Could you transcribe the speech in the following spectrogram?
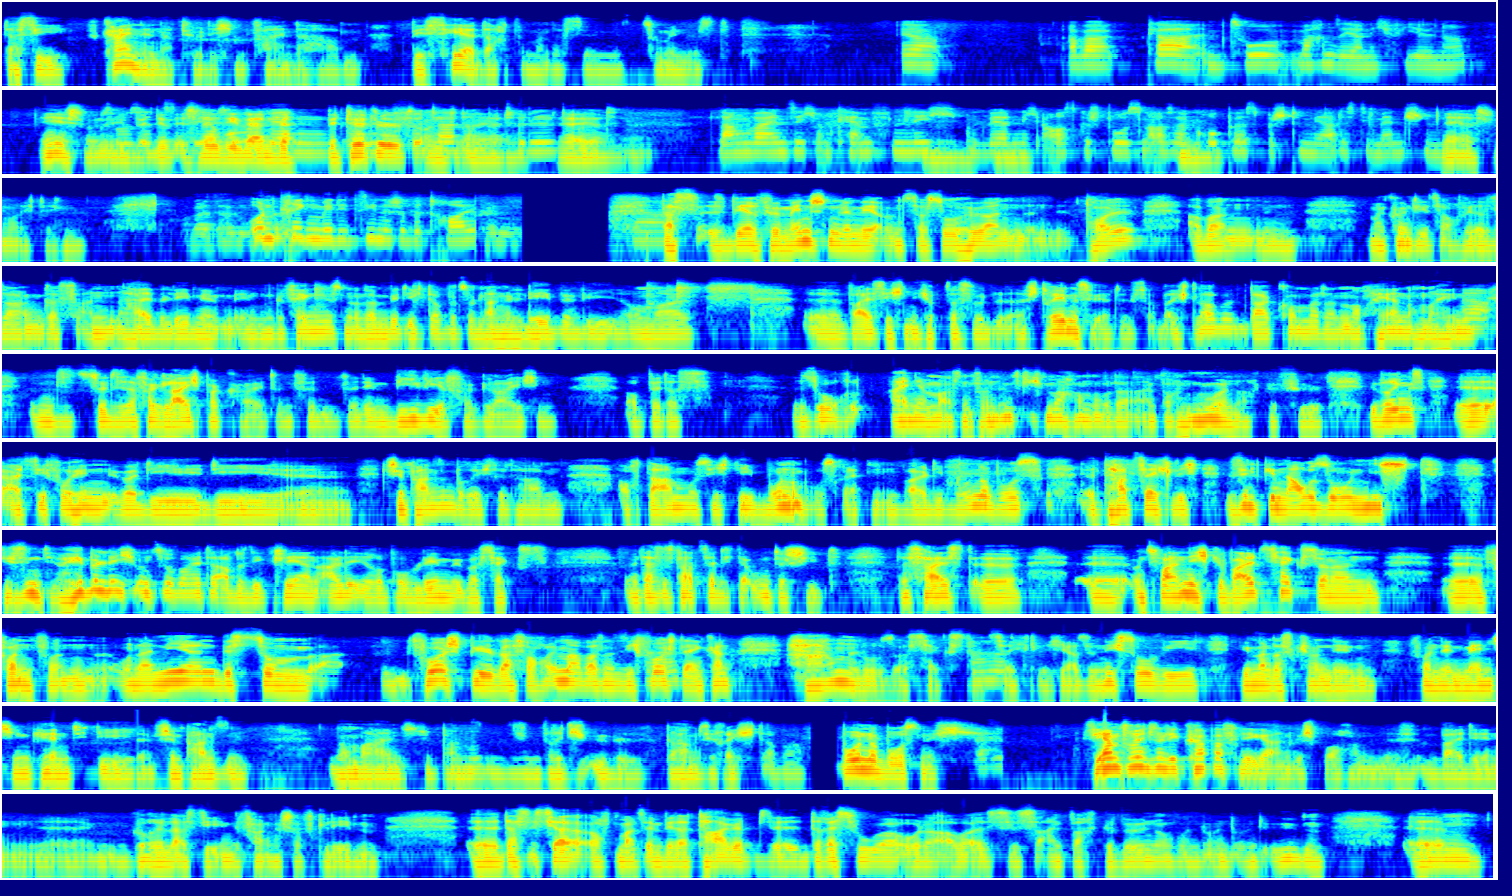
dass sie keine natürlichen Feinde haben. Bisher dachte man das zumindest. Ja, aber klar, im Zoo machen sie ja nicht viel, ne? Nee, schon. So sie, sie, sie werden, betüttelt und, und, betüttelt ja, ja, und langweilen sich und kämpfen nicht mhm. und werden nicht ausgestoßen aus der mhm. Gruppe. Das bestimmen ja alles die Menschen. Ja, ist schon richtig. Ne? Und kriegen medizinische Betreuung. Das wäre für Menschen, wenn wir uns das so hören, toll, aber man könnte jetzt auch wieder sagen, das ein halbe Leben im, im Gefängnis, nur damit ich doppelt so lange lebe wie normal, äh, weiß ich nicht, ob das so strebenswert ist. Aber ich glaube, da kommen wir dann nachher nochmal hin, ja. zu dieser Vergleichbarkeit und für, für dem, wie wir vergleichen, ob wir das so einigermaßen vernünftig machen oder einfach nur nach Gefühl. Übrigens, äh, als Sie vorhin über die, die äh, Schimpansen berichtet haben, auch da muss ich die Bonobos retten, weil die Bonobos äh, tatsächlich sind genau so nicht. Sie sind hibbelig und so weiter, aber sie klären alle ihre Probleme über Sex. Und das ist tatsächlich der Unterschied. Das heißt, äh, äh, und zwar nicht Gewaltsex, sondern äh, von, von Onanieren bis zum Vorspiel, was auch immer, was man sich vorstellen kann, harmloser Sex tatsächlich. Also nicht so wie, wie man das von den, von den Männchen kennt, die Schimpansen, normalen Schimpansen, mhm. die sind richtig übel. Da haben Sie recht, aber Bonobos nicht. Also Sie haben vorhin schon die Körperpflege angesprochen äh, bei den äh, Gorillas, die in Gefangenschaft leben. Äh, das ist ja oftmals entweder Target-Dressur oder aber es ist einfach Gewöhnung und, und, und Üben. Ähm,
